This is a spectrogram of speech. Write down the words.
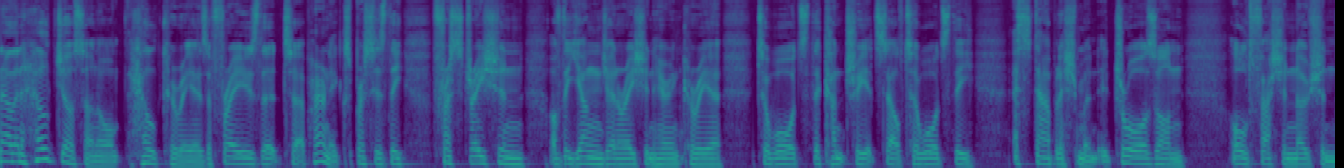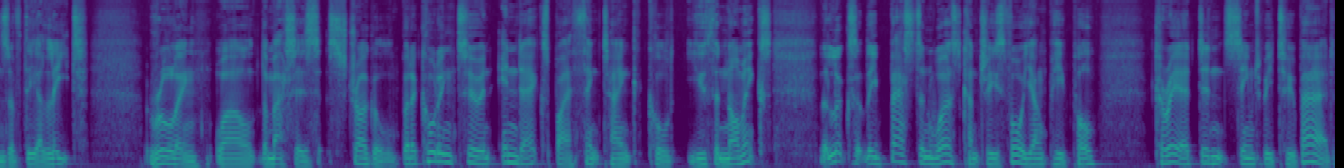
Now, then, Hell Joseon or Hell Korea is a phrase that uh, apparently expresses the frustration of the young generation here in Korea towards the country itself, towards the establishment. It draws on old fashioned notions of the elite ruling while the masses struggle. But according to an index by a think tank called Youthonomics that looks at the best and worst countries for young people, Korea didn't seem to be too bad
